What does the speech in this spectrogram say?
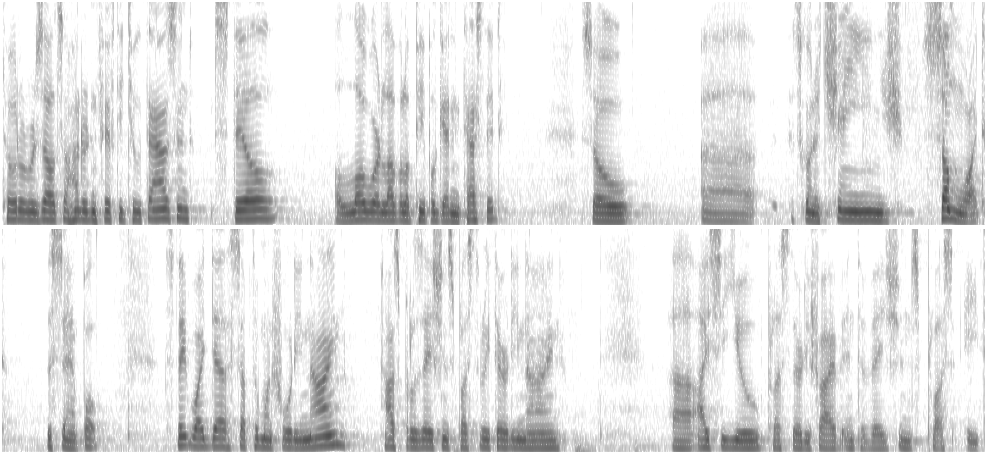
Total results, 152,000. Still a lower level of people getting tested. So uh, it's going to change somewhat the sample. Statewide deaths up to 149, hospitalizations plus 339, uh, ICU plus 35, intubations plus 8.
